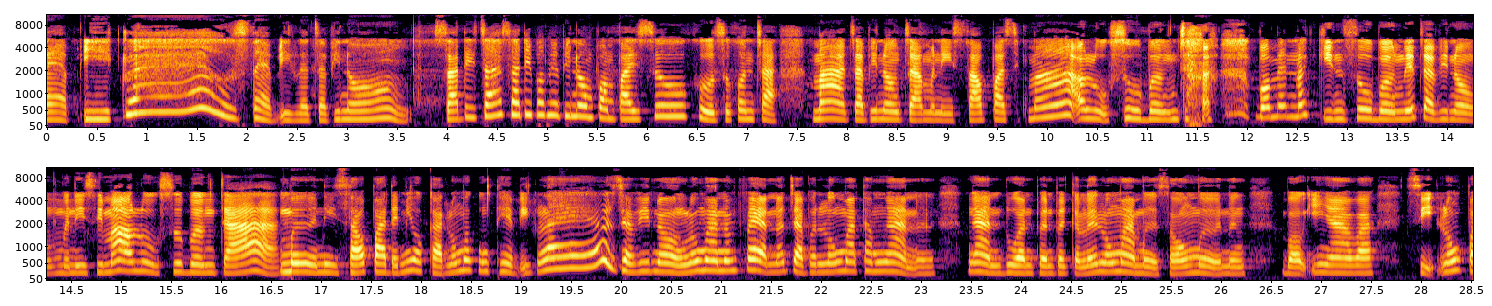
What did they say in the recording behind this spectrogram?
สบอีกแล้วแสบอีกแล้วจ้ะพี่น้อง สวัสดีจ้าสวัสดีพ่อแม่พี่น้องปอมไปสู้ขู่สุกคนจ้ะมาจ้ะพี่น้องจ้ามื้อนี้สาวปาสิมาเอาลูกสู่เบิงจ้ะบ่แม่นมากินสู่เบิงเด้จ้ะพี่น้องมื้อนี้สิมาเอาลูกสู่เบิงจ้ามื้อนี้สาวปาได้มีโอกาสลงมากรุงเทพอีกแล้วจ้ะพี่น้องลงมาน้ำแฟนเนาะจ้ะเพิ่นลงมาทำงาน งานด่วนเพิ่นเพิ่นก็เลยลงมามื้อสองมื้อหนึงบอกอีญาว่า สิลงไป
